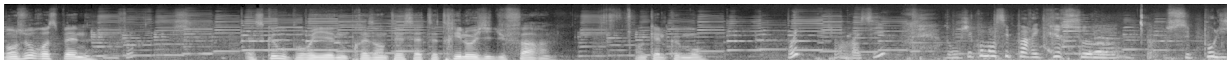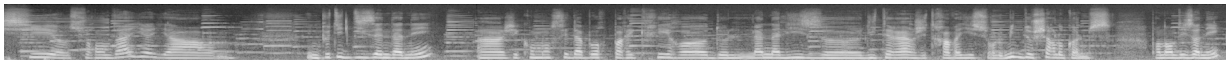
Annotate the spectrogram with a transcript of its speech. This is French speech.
Bonjour Rospen. Bonjour. Est-ce que vous pourriez nous présenter cette trilogie du phare en quelques mots? Oui, essayer. Donc j'ai commencé par écrire ce, ce policier euh, sur Hendaye il y a euh, une petite dizaine d'années. Euh, j'ai commencé d'abord par écrire euh, de l'analyse euh, littéraire. J'ai travaillé sur le mythe de Sherlock Holmes pendant des années.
